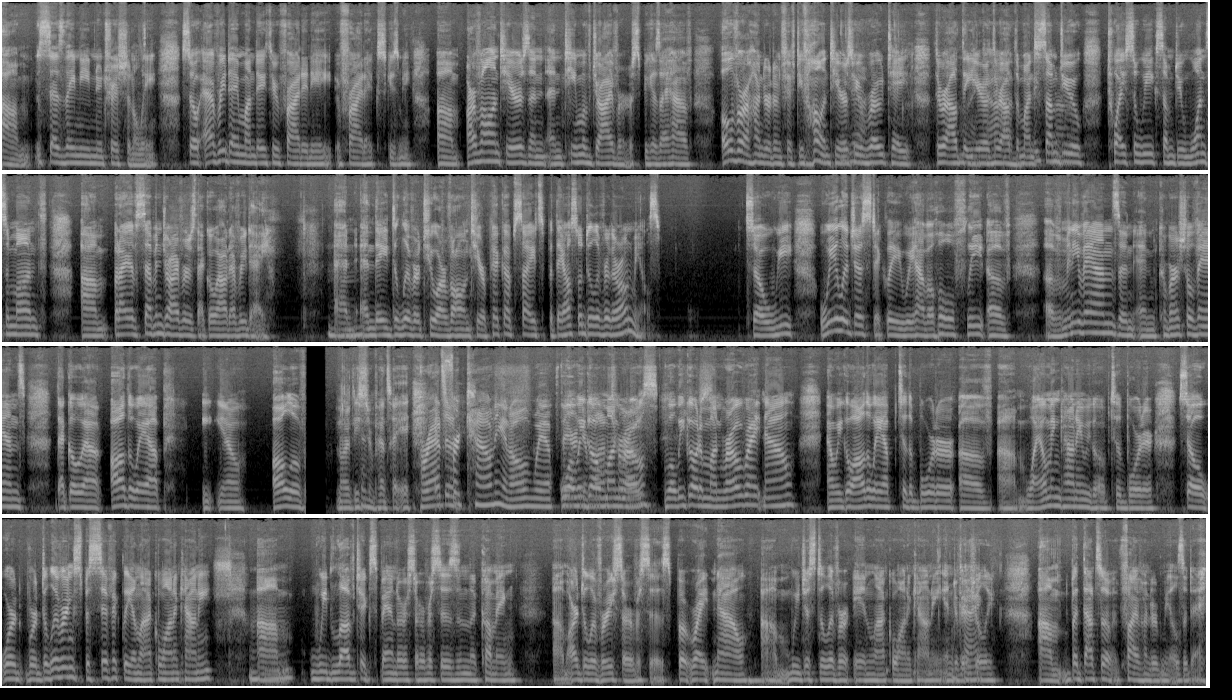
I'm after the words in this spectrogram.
um, says they need nutritionally. So every day, Monday through Friday, Friday, excuse me, um, our volunteers and, and team of drivers, because I have over 150 volunteers who rotate throughout the my year, throughout the God. month. Some do twice a week, some do once a month. Um, but I have seven drivers that go out every day. And, and they deliver to our volunteer pickup sites, but they also deliver their own meals. So we we logistically we have a whole fleet of of minivans and and commercial vans that go out all the way up, you know, all over northeastern Pennsylvania. It's a- Bradford County and all the way up there. well, we go Monroe. Montrose. Well, we go to Monroe right now, and we go all the way up to the border of um, Wyoming County. We go up to the border. So we're we're delivering specifically in Lackawanna County. Um, we'd love to expand our services in the coming. Um, our delivery services, but right now um, we just deliver in Lackawanna County individually. Um, but that's a 500 meals a day.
